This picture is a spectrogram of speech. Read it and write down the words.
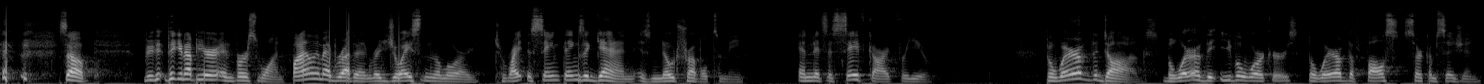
so, picking up here in verse 1 Finally, my brethren, rejoice in the Lord. To write the same things again is no trouble to me, and it's a safeguard for you. Beware of the dogs, beware of the evil workers, beware of the false circumcision.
